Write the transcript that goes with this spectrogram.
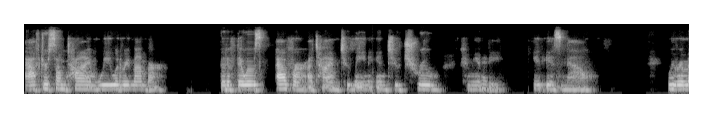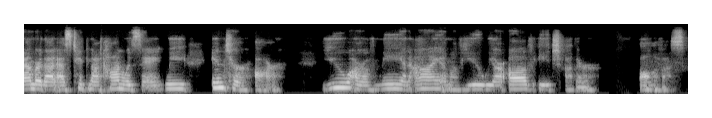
after some time, we would remember that if there was ever a time to lean into true community, it is now. We remember that, as Thich Nhat Hanh would say, we inter are. You are of me, and I am of you. We are of each other, all of us.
